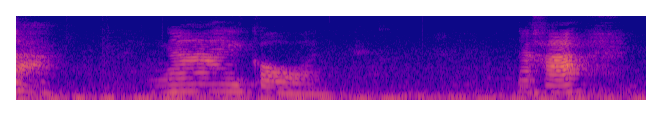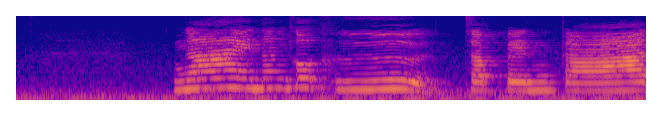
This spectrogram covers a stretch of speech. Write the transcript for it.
จากง่ายก่อนนะคะ ง่ายนั่นก็คือจะเป็นการ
